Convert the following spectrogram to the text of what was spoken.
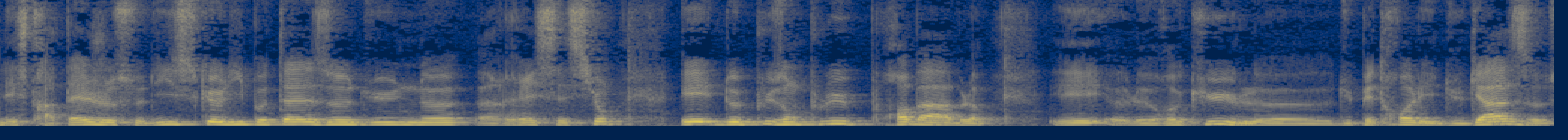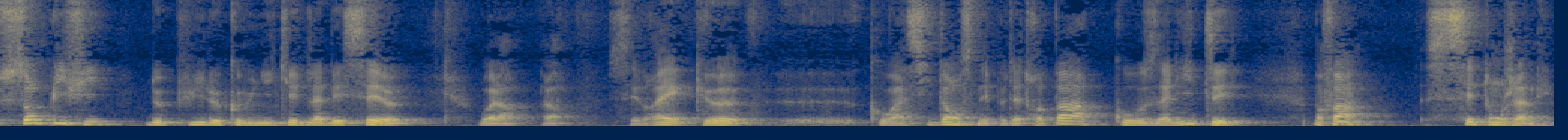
les, stratèges se disent que l'hypothèse d'une récession est de plus en plus probable. Et euh, le recul euh, du pétrole et du gaz s'amplifie depuis le communiqué de la BCE. Voilà. Alors, c'est vrai que euh, coïncidence n'est peut-être pas causalité. Mais enfin, sait-on jamais.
